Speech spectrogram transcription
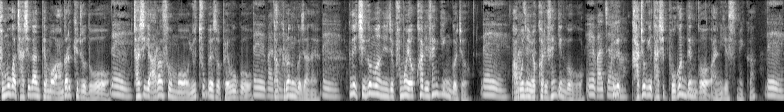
부모가 자식한테 뭐 안 가르쳐 줘도 네. 자식이 알아서 뭐 유튜브에서 배우고 네, 다 맞아요. 그러는 거잖아요. 네, 근데 지금은 이제 부모 역할이 생긴 거죠. 네. 아버님 맞아요. 역할이 생긴 거고. 예, 맞아요. 그게 가족이 다시 복원된 거 아니겠습니까? 네.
